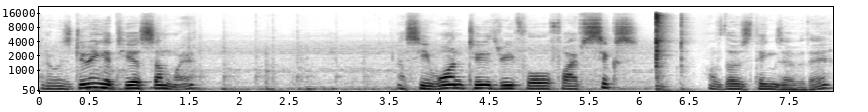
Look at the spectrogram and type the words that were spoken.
But it was doing it here somewhere. I see one, two, three, four, five, six of those things over there.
